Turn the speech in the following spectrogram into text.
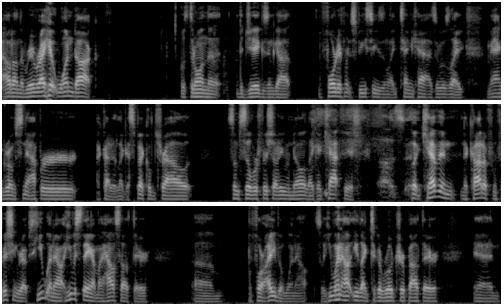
out on the river. I hit one dock, was throwing the the jigs and got four different species and like ten casts. It was like mangrove snapper. I caught it like a speckled trout, some silverfish I don't even know, like a catfish. But Kevin Nakata from Fishing Reps, he went out. He was staying at my house out there um, before I even went out. So he went out. He like took a road trip out there, and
